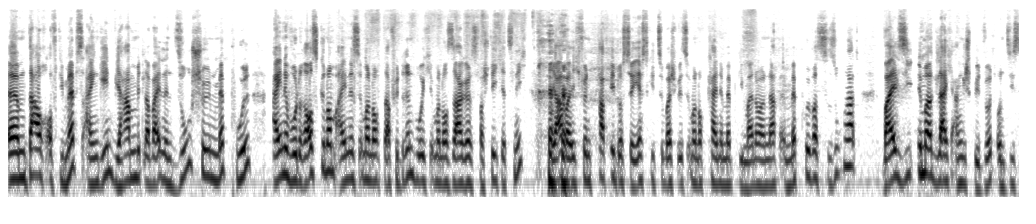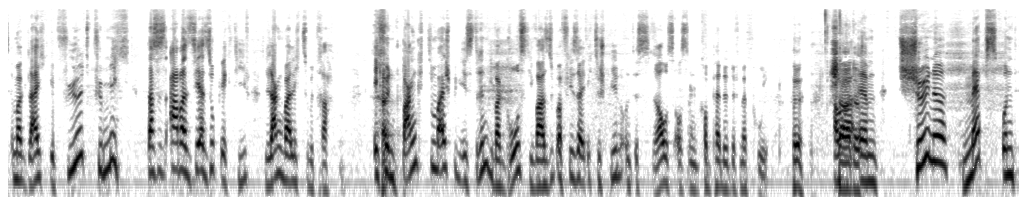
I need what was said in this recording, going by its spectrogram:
ähm, da auch auf die Maps eingehen. Wir haben mittlerweile einen so schönen Map-Pool. Eine wurde rausgenommen, eine ist immer noch dafür drin, wo ich immer noch sage, das verstehe ich jetzt nicht. Ja, aber ich finde, Kaffee Dostoevsky zum Beispiel ist immer noch keine Map, die meiner Meinung nach im Map-Pool was zu suchen hat, weil sie immer gleich angespielt wird und sie ist immer gleich gefühlt für mich. Das ist aber sehr subjektiv, langweilig zu betrachten. Ich finde Bank zum Beispiel, die ist drin, die war groß, die war super vielseitig zu spielen und ist raus aus dem Competitive Map Pool. Aber ähm, schöne Maps und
